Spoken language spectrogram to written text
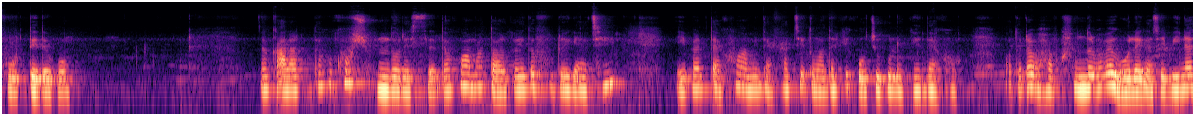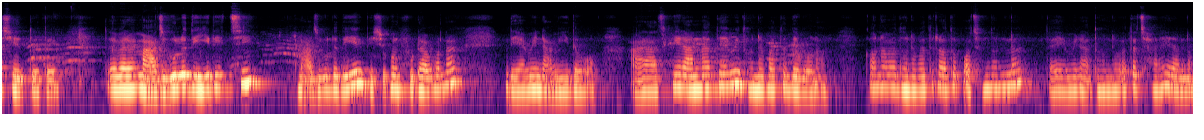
ফুটতে দেবো। তো কালারটা খুব সুন্দর এসছে। দেখো আমার তরকারি তো ফুটে গেছে। এবার দেখো, আমি দেখাচ্ছি তোমাদেরকে কচুগুলোকে। দেখো, কতটা ভাব সুন্দরভাবে গলে গেছে বিনা সেদ্ধতে। তো এবার আমি মাছগুলো দিয়ে দিচ্ছি। মাছগুলো দিয়ে বেশিক্ষণ ফুটাবো না, দিয়ে আমি নামিয়ে দেবো। আর আজকে রান্নাতে আমি ধনেপাতা দেবো না, কারণ আমার ধনেপাতাটা অত পছন্দ না, তাই আমি ধনেপাতা ছাড়াই রান্না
